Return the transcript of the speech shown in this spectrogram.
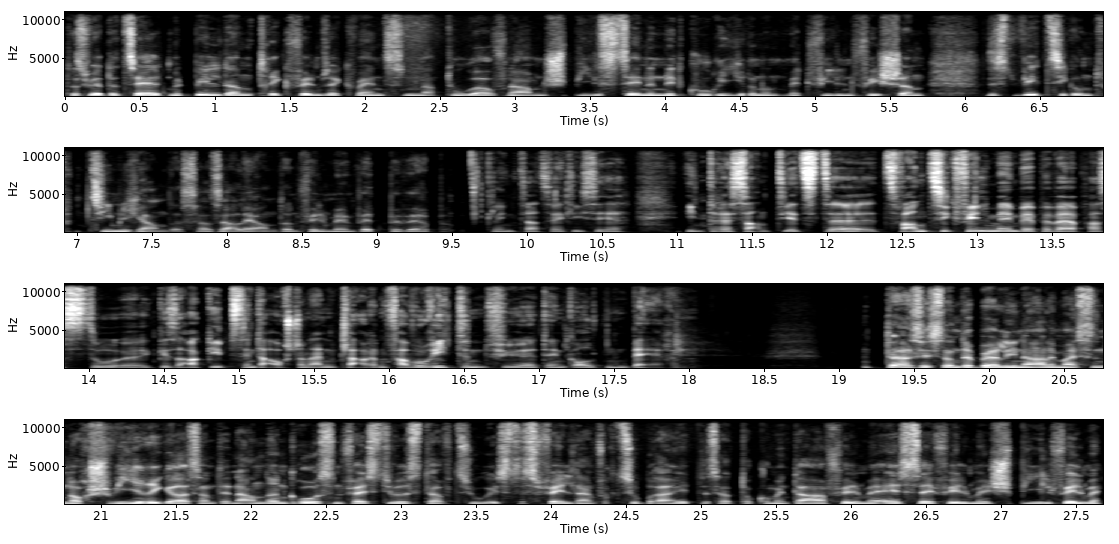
Das wird erzählt mit Bildern, Trickfilmsequenzen, Naturaufnahmen, Spielszenen mit Kurieren und mit vielen Fischern. Das ist witzig und ziemlich anders als alle anderen Filme im Wettbewerb. Klingt tatsächlich sehr interessant. Jetzt äh, 20 Filme im Wettbewerb hast du äh, gesagt. Gibt es denn da auch schon einen klaren Favoriten für den Goldenen Bären? Das ist an der Berlinale meistens noch schwieriger als an den anderen großen Festivals. Dazu ist das Feld einfach zu breit. Es hat Dokumentarfilme, Essayfilme, Spielfilme.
